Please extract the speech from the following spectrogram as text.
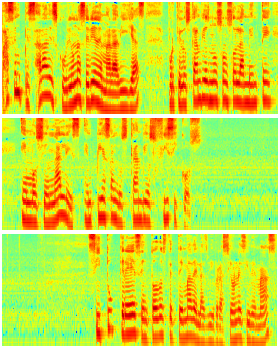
vas a empezar a descubrir una serie de maravillas porque los cambios no son solamente emocionales, empiezan los cambios físicos. Si tú crees en todo este tema de las vibraciones y demás,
